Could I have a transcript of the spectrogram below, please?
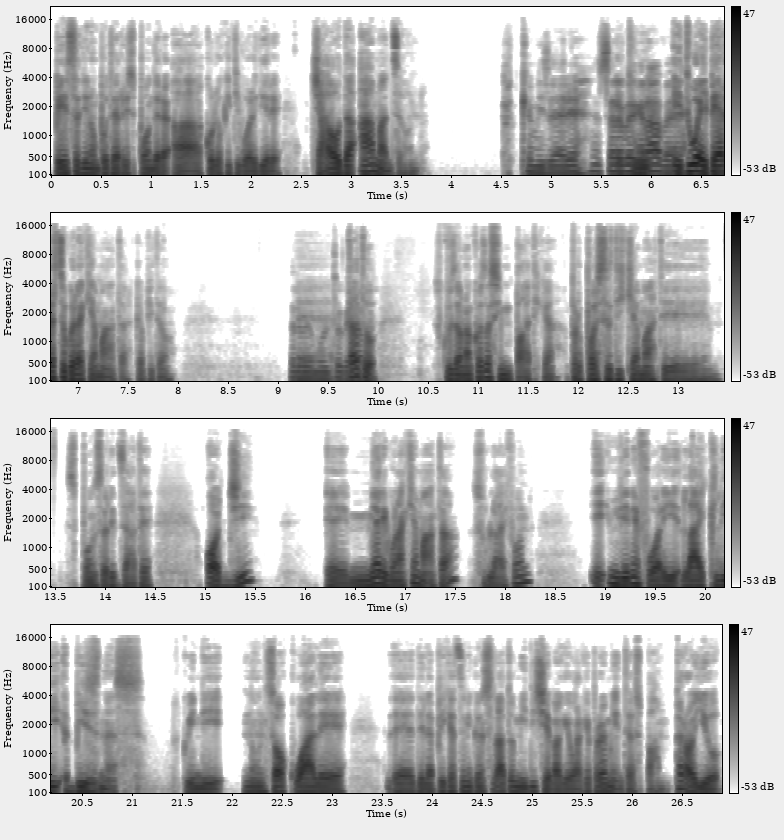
Pensa di non poter rispondere a quello che ti vuole dire ciao da Amazon. Porca miseria, sarebbe e tu, grave. E tu hai perso quella chiamata, capito? Sarebbe eh, molto grave. Tanto, scusa, una cosa simpatica, a proposito di chiamate sponsorizzate. Oggi eh, mi arriva una chiamata sull'iPhone e mi viene fuori likely business. Quindi non so quale eh, delle applicazioni che ho installato mi diceva che, guarda, che probabilmente è spam, però io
